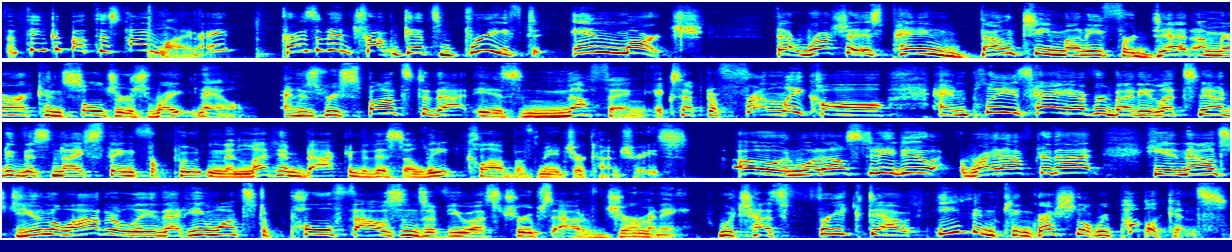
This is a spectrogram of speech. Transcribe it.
But think about this timeline, right? President Trump gets briefed in March that Russia is paying bounty money for dead American soldiers right now. And his response to that is nothing except a friendly call and please, hey, everybody, let's now do this nice thing for Putin and let him back into this elite club of major countries. Oh, and what else did he do? Right after that, he announced unilaterally that he wants to pull thousands of U.S. troops out of Germany, which has freaked out even congressional Republicans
